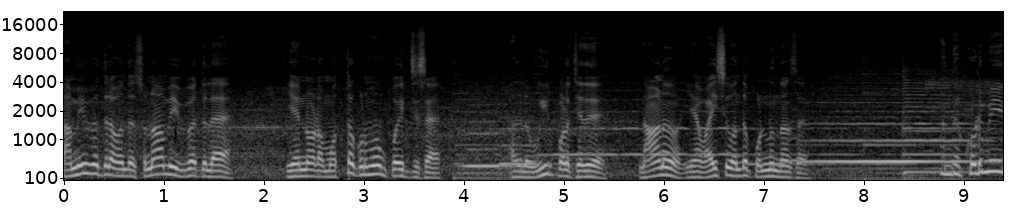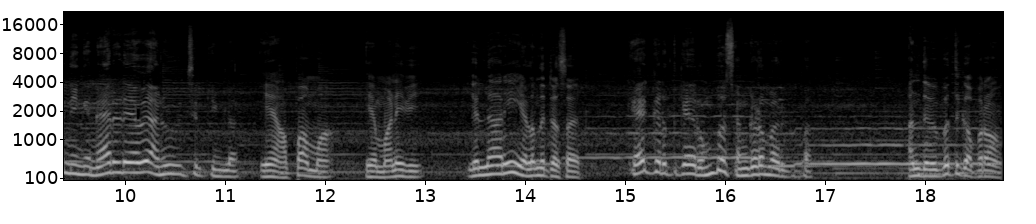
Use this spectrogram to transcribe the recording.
சமீபத்தில் வந்த சுனாமி விபத்தில் என்னோட மொத்த குடும்பமும் போயிடுச்சு சார். அதில் உயிர் பொழைச்சது நானும் என் வயசு வந்த பொண்ணும் தான் சார். அந்த கொடுமையை நீங்கள் நேரடியாகவே அனுபவிச்சிருக்கீங்களா? என் அப்பா அம்மா என் மனைவி எல்லாரையும் இழந்துட்டேன் சார். கேட்குறதுக்கே ரொம்ப சங்கடமாக இருக்குப்பா. அந்த விபத்துக்கு அப்புறம்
